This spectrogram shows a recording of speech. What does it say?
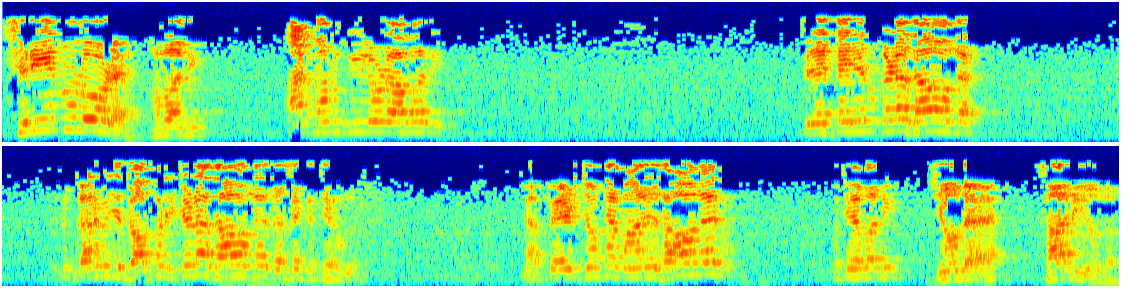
ਸਰੀਰ ਨੂੰ ਲੋੜ ਹੈ ਹਵਾ ਦੀ। ਆਤਮਾ ਨੂੰ ਕੀ ਲੋੜ ਹੈ ਹਵਾ ਦੀ? ਤ੍ਰੇਤੇ ਜੀ ਨੂੰ ਕਿਹੜਾ ਸਾਹ ਹੁੰਦਾ ਇਹਨੂੰ ਘਰ ਵਿੱਚ ਦੁਆਪਰ ਕਿਹੜਾ ਸਾਹ ਹੁੰਦਾ ਦੱਸੇ ਕਿੱਥੇ ਹੁੰਦਾ ਮੈਂ ਪੇਟ ਚੋਂ ਤਾਂ ਮਾਂ ਦੇ ਸਾਹ ਹੁੰਦਾ ਉੱਥੇ ਹਵਾ ਜਿਉਂਦਾ ਸਾਹ ਨਹੀਂ ਹੁੰਦਾ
